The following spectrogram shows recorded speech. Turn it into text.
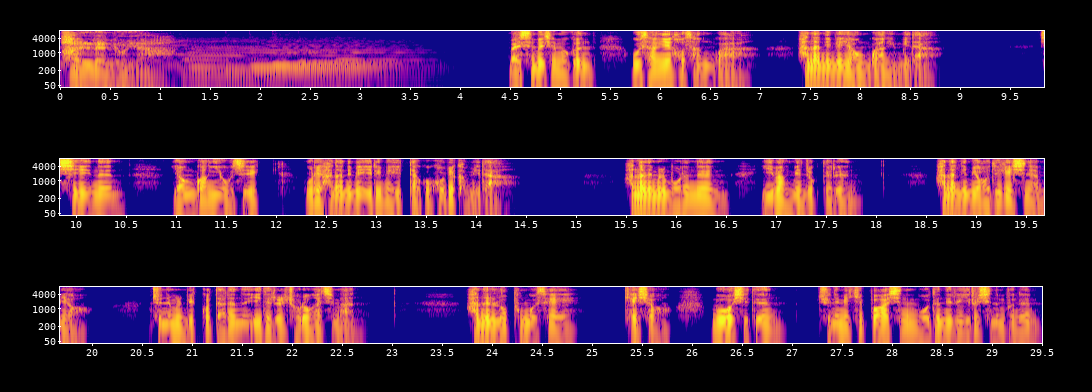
할렐루야. 말씀의 제목은 우상의 허상과 하나님의 영광입니다. 시인은 영광이 오직 우리 하나님의 이름에 있다고 고백합니다. 하나님을 모르는 이방 민족들은 하나님이 어디 계시냐며 주님을 믿고 따르는 이들을 조롱하지만 하늘 높은 곳에 계셔 무엇이든 주님이 기뻐하시는 모든 일을 이루시는 분은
